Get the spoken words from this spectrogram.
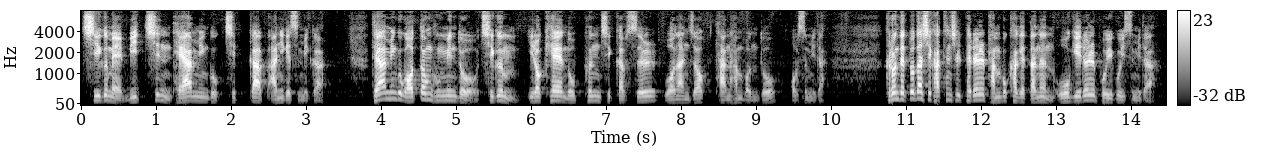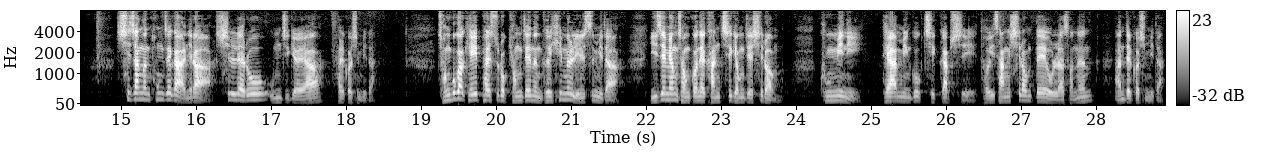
지금의 미친 대한민국 집값 아니겠습니까? 대한민국 어떤 국민도 지금 이렇게 높은 집값을 원한 적 단 한 번도 없습니다. 그런데 또다시 같은 실패를 반복하겠다는 오기를 보이고 있습니다. 시장은 통제가 아니라 신뢰로 움직여야 할 것입니다. 정부가 개입할수록 경제는 그 힘을 잃습니다. 이재명 정권의 간치 경제 실험, 국민이 대한민국 집값이 더 이상 실험대에 올라서는 안 될 것입니다.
